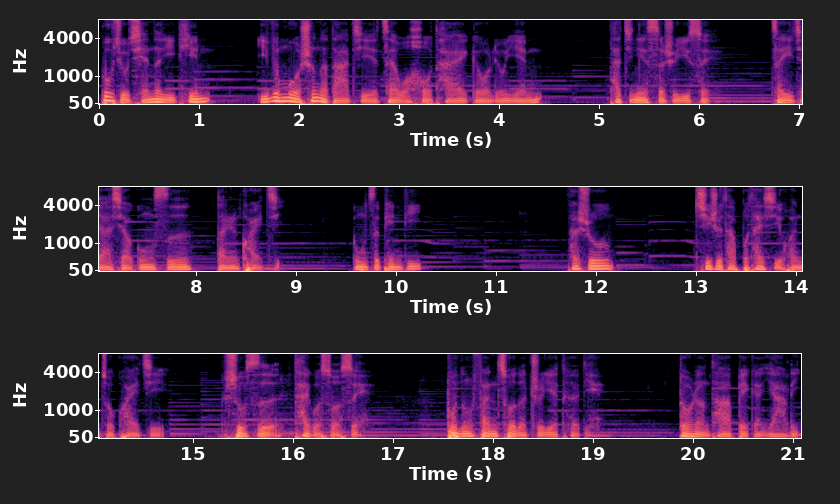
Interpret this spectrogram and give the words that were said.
不久前的一天。一位陌生的大姐在我后台给我留言，她今年四十一岁，在一家小公司担任会计，工资偏低。她说：“其实她不太喜欢做会计，数字太过琐碎，不能犯错的职业特点，都让她倍感压力。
